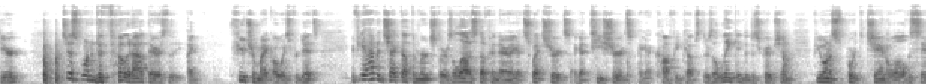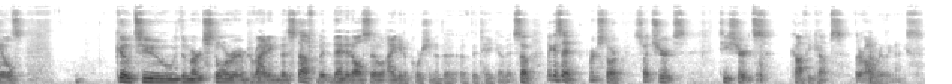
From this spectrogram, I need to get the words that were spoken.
Here. Just wanted to throw it out there so that like future Mike always forgets. If you haven't checked out the merch store, there's a lot of stuff in there. I got sweatshirts, I got t-shirts, I got coffee cups. There's a link in the description. If you want to support the channel, all the sales go to the merch store and providing the stuff, but then it also, I get a portion of the, of the take of it. So like I said, merch store, sweatshirts, t-shirts, coffee cups, they're all really nice.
